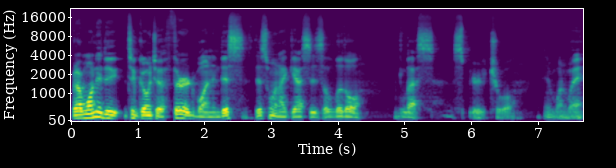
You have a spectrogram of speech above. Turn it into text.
But I wanted to, to go into a third one, and this this one I guess is a little less spiritual in one way.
